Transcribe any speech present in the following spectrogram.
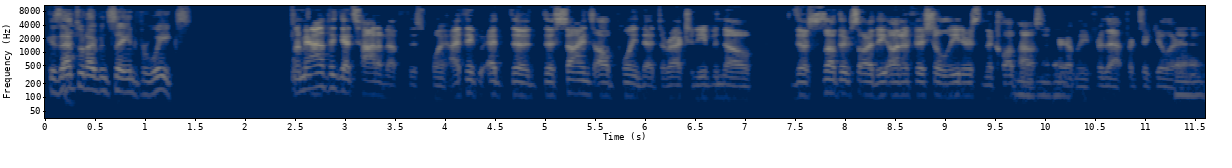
Because that's what I've been saying for weeks. I mean, I don't think that's hot enough at this point. I think at the the signs all point that direction, even though the Celtics are the unofficial leaders in the clubhouse Mhm. apparently for that particular. Yeah.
